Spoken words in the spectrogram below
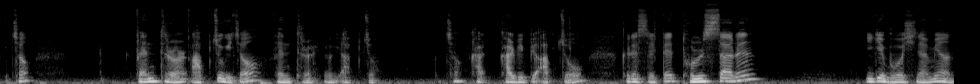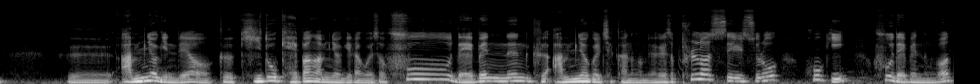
그렇죠? ventral 앞쪽이죠. ventral 여기 앞쪽 그렇죠? 갈, 갈비뼈 앞쪽 그랬을 때 돌살은 이게 무엇이냐면 그 압력인데요. 그 기도 개방 압력이라고 해서 후 내뱉는 그 압력을 체크하는 겁니다. 그래서 플러스일수록 호기 후 내뱉는 것,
